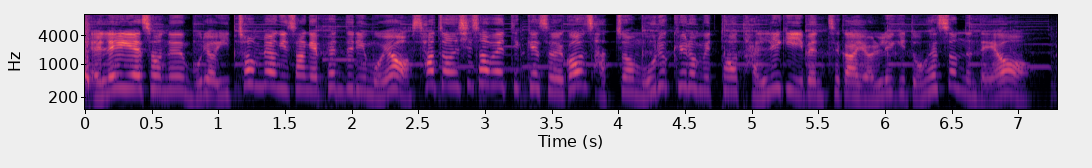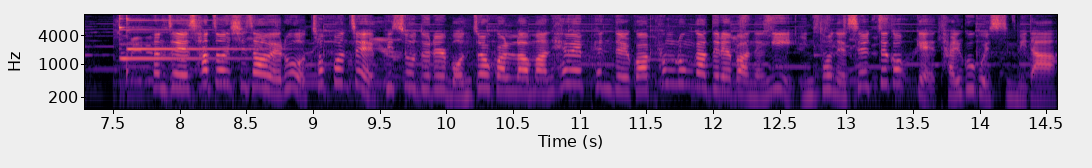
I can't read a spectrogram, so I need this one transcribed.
LA에서는 무려 2,000명 이상의 팬들이 모여 사전 시사회 티켓을 건 4.56km 달리기 이벤트가 열리기도 했었는데요. 현재 사전 시사회로 첫 번째 에피소드를 먼저 관람한 해외 팬들과 평론가들의 반응이 인터넷을 뜨겁게 달구고 있습니다.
